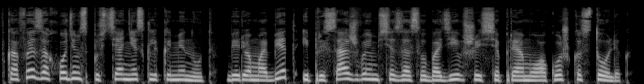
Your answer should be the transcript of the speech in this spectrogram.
В кафе заходим спустя несколько минут, берем обед и присаживаемся за освободившийся прямо у окошка столик.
